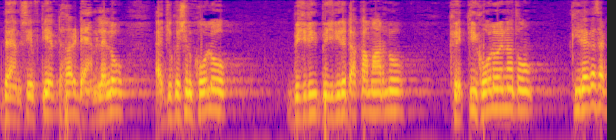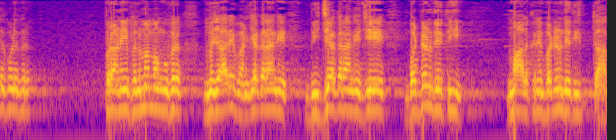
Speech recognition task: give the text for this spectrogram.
ਡੈਮ ਸੇਫਟੀ ਐਕਟ ਸਾਰੇ ਡੈਮ ਲੈ ਲਓ ਐਜੂਕੇਸ਼ਨ ਖੋਲੋ, ਬਿਜਲੀ ਬਿਜਲੀ ਦੇ ਟਾਕਾ ਮਾਰ ਲਓ, ਖੇਤੀ ਖੋਲੋ ਇਹਨਾਂ ਤੋਂ। ਕੀ ਰਹੇਗਾ ਸਾਡੇ ਕੋਲੇ ਫਿਰ? ਪੁਰਾਣੀਆਂ ਫਿਲਮਾਂ ਵਾਂਗੂ ਫਿਰ ਮਜ਼ਾਰੇ ਬਣ ਜਾ ਕਰਾਂਗੇ, ਬੀਜਿਆ ਕਰਾਂਗੇ, ਜੇ ਵੱਢਣ ਦੇਤੀ, ਮਾਲਕ ਨੇ ਵੱਢਣ ਦੇਤੀ, ਤਾਂ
